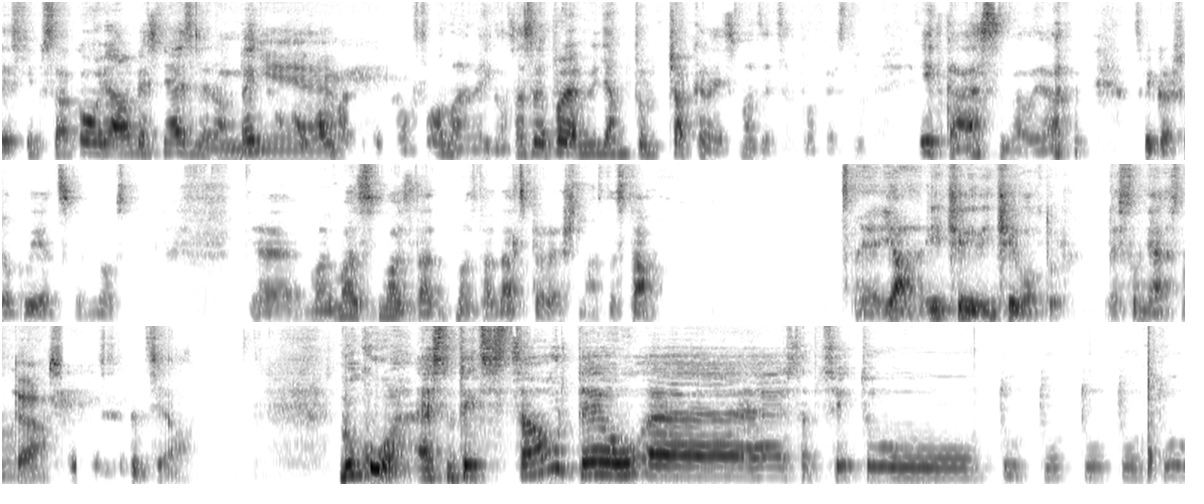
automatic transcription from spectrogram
Es viņam saku, o, jā, mēs viņu aizvērām. Bet yeah. online veikals, online veikals. Es joprojām viņam tur čakarēju smadzenes ar to, ka es tur it kā esmu vēl, jā. Es vienkārši šo klientu viņam nost. Maz, maz tāda, maz tāda atspēlēšanās, tas tā. Jā, viņš ir, viņš ir vēl tur. Es viņu esmu no speciāli. Nu, ko? Esmu ticis cauri tev, es ap citu, tu, tu, tu, tu, tu.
